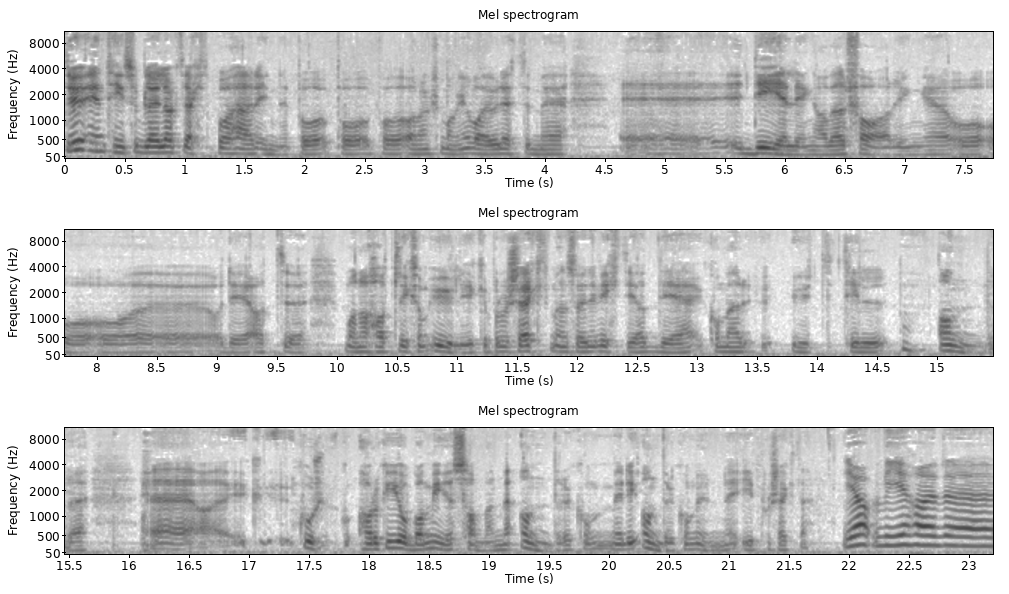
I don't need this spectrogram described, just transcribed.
Du, En ting som ble lagt vekt på her inne på, på, på arrangementet, var jo dette med eh, deling av erfaringer og, og, og, eh, og det at eh, man har hatt liksom ulike prosjekt, men så er det viktig at det kommer ut til andre. Eh, hvor, har dere jobba mye sammen med, andre, med de andre kommunene i prosjektet? Ja, vi har eh,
